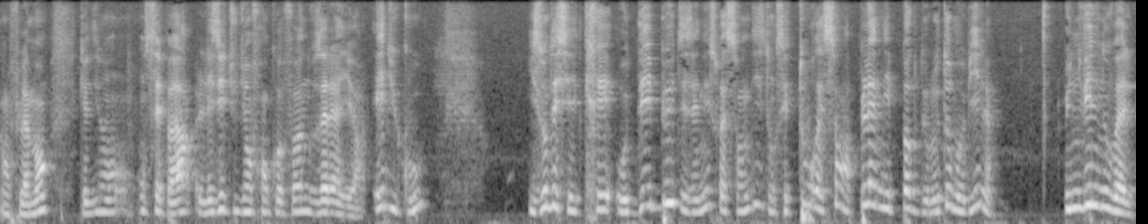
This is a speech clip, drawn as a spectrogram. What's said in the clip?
en flamand, qui a dit on, on sépare, les étudiants francophones, vous allez ailleurs. Et du coup, ils ont décidé de créer au début des années 70, donc c'est tout récent, en pleine époque de l'automobile, une ville nouvelle.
